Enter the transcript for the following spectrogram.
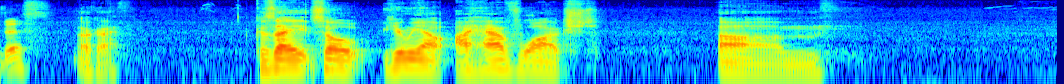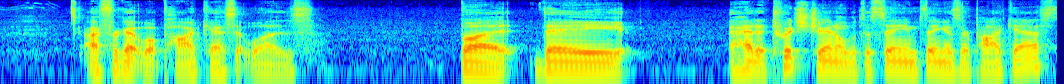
This. Okay. Cause I so hear me out. I have watched, um, I forget what podcast it was, but they had a Twitch channel with the same thing as their podcast,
